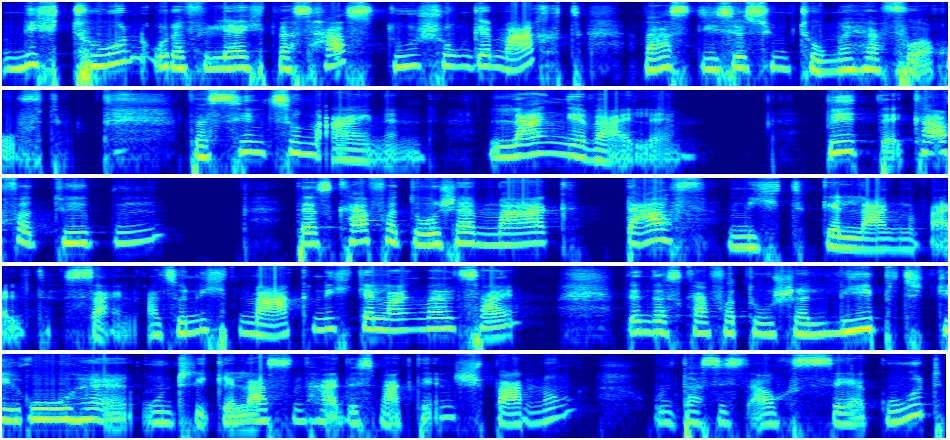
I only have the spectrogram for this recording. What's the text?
nicht tun oder vielleicht was hast du schon gemacht, was diese Symptome hervorruft? Das sind zum einen Langeweile. Bitte Kaffertypen das Kapha-Dosha mag, darf nicht gelangweilt sein. Also nicht mag nicht gelangweilt sein, denn das Kapha-Dosha liebt die Ruhe und die Gelassenheit, es mag die Entspannung und das ist auch sehr gut,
